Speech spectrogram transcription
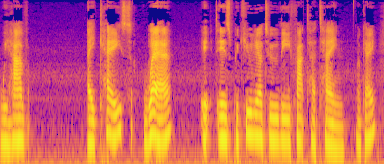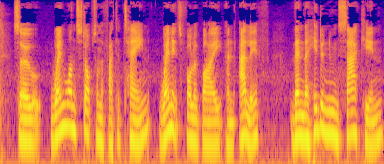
we have a case where it is peculiar to the fathatain. Okay, so when one stops on the fathatain, when it's followed by an alif, then the hidden nun sakin,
